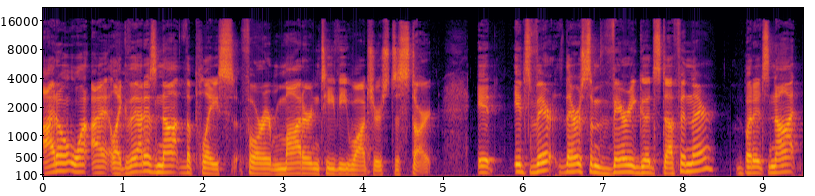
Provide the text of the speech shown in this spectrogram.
I don't want. I like that is not the place for modern TV watchers to start. It it's very there's some very good stuff in there, but it's not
